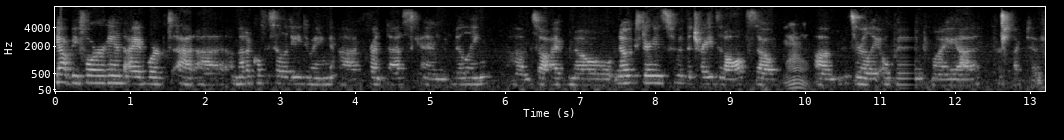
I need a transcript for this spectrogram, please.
yeah, beforehand I had worked at a, medical facility doing uh, front desk and billing. Um, so I've no no experience with the trades at all. So wow. um, it's really opened my uh, perspective.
